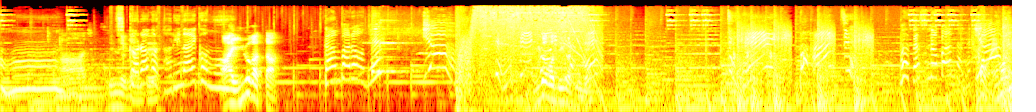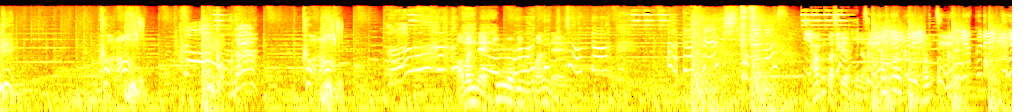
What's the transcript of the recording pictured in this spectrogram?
음... 아 지금 아 이거 같다. 生 이거 봐도 이거 같은데? パンチ私の番だね俺もいるこのここだなこの 아 맞네 빅노빈 이거 맞네. 仕留めます 잡을 것 같아요 그냥 평타로 켜도 잡을 것 全 같아. 力でいくよ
